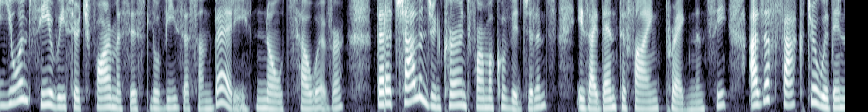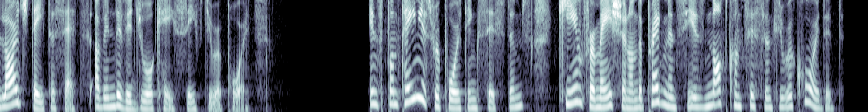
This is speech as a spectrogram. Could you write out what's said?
UMC research pharmacist Lovisa Sandberg notes, however, that a challenge in current pharmacovigilance is identifying pregnancy as a factor within large data sets of individual case safety reports. In spontaneous reporting systems, key information on the pregnancy is not consistently recorded,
